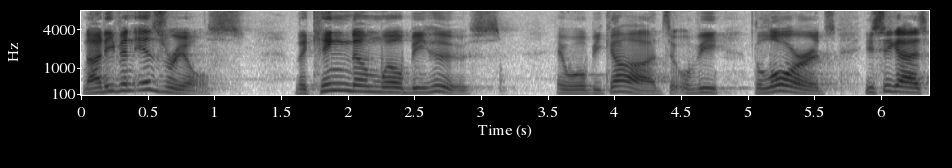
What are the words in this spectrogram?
not even Israel's. The kingdom will be whose? It will be God's. It will be the Lord's. You see, guys,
